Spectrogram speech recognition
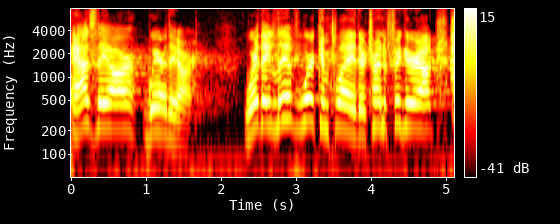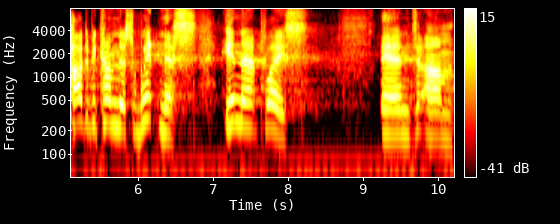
as they are, where they are. Where they live, work, and play, they're trying to figure out how to become this witness in that place. And um,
